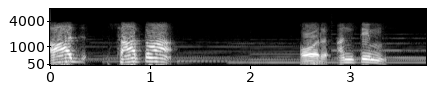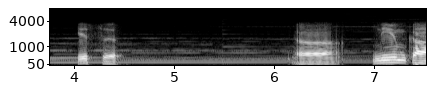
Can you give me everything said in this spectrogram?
आज सातवां और अंतिम इस नियम का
